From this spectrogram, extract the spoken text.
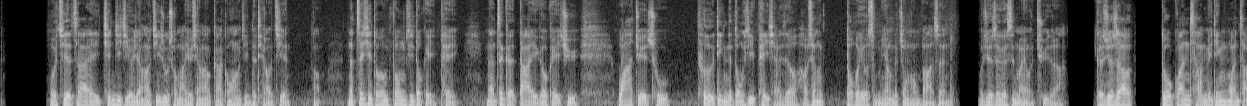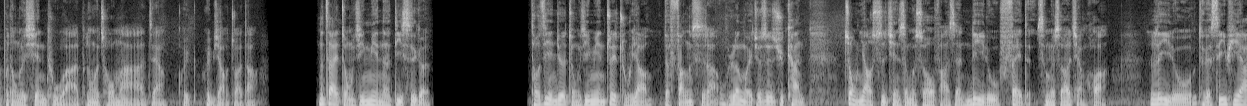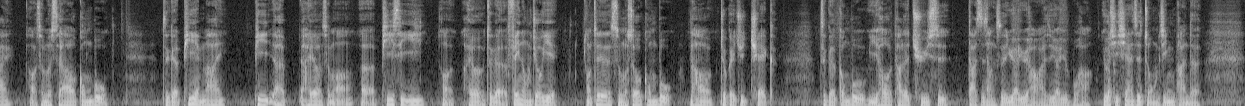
我记得在前几集有讲到技术筹码，有讲到轧空行情的条件啊。那这些东东西都可以配。那这个大家也都可以去挖掘出特定的东西配起来之后，好像都会有什么样的状况发生。我觉得这个是蛮有趣的啦。可是就是要。多观察，每天观察不同的线图啊，不同的筹码啊，这样会会比较好抓到。那在总经面呢？第四个投资研究的总经面最主要的方式啊，我认为就是去看重要事件什么时候发生，例如 Fed 什么时候要讲话，例如这个 CPI 好什么时候要公布，这个 PMI P 呃还有什么呃 PCE 哦，还有这个非农就业。哦，这个什么时候公布，然后就可以去 check 这个公布以后它的趋势，大致上是越来越好还是越来越不好？尤其现在是总金盘的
